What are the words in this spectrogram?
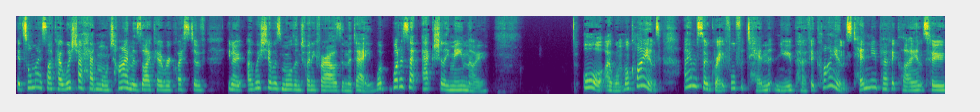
It's almost like I wish I had more time is like a request of, you know, I wish there was more than 24 hours in the day. What what does that actually mean though? Or I want more clients. I am so grateful for 10 new perfect clients, 10 new perfect clients who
